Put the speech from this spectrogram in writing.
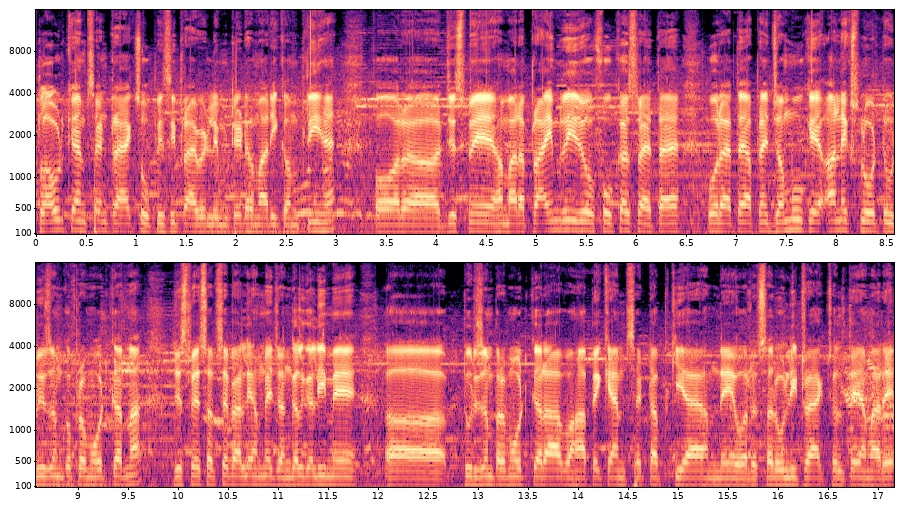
cloud camps and treks OPC private limited हमारी कंपनी है और जिसमें हमारा प्राइमरी जो फोकस रहता है वो रहता है अपने जम्मू के अनएक्सप्लोर्ड टूरिज़्म को प्रमोट करना जिसमें सबसे पहले हमने जंगल गली में टूरिज़्म प्रमोट करा वहाँ पे कैंप सेटअप किया है हमने और सरोली ट्रैक चलते हैं हमारे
